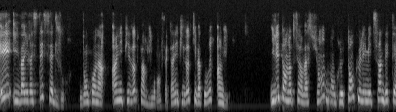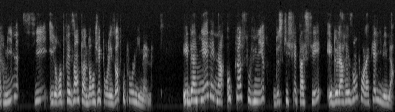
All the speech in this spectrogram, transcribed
Et il va y rester sept jours. Donc, on a un épisode par jour, en fait, un épisode qui va couvrir un jour. Il est en observation, donc le temps que les médecins déterminent s'il représente un danger pour les autres ou pour lui-même. Et Daniel n'a aucun souvenir de ce qui s'est passé et de la raison pour laquelle il est là.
